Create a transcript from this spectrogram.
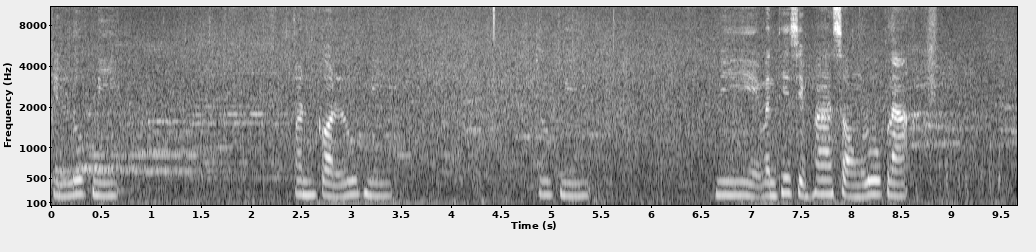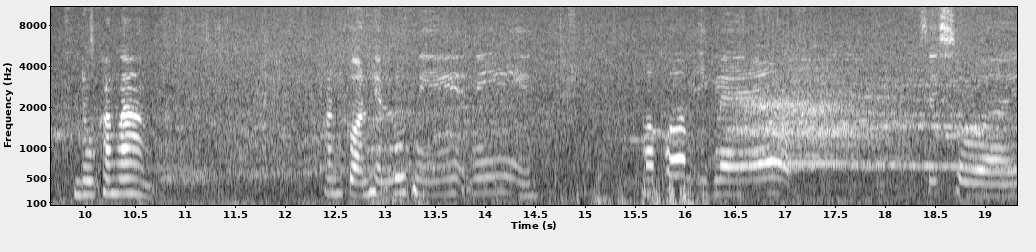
เห็นลูกนี้ วันก่อนลูกนี้ ลูกนี้ นี่วันที่15สองลูกละดูข้างล่าง มันก่อนเห็นลูกนี้นี่ มาเพิ่มอีกแล้ว สวยๆ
